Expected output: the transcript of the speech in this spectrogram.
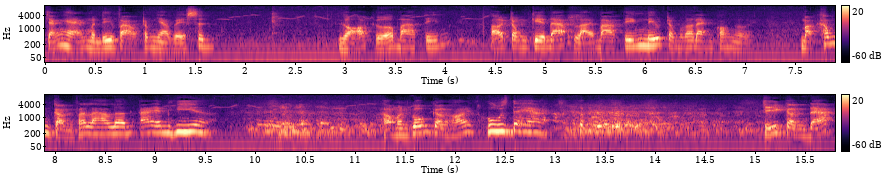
Chẳng hạn mình đi vào trong nhà vệ sinh, gõ cửa 3 tiếng, ở trong kia đáp lại 3 tiếng nếu trong đó đang có người. Mà không cần phải la lên, I am here. Hoặc mình cũng cần hỏi, who's there? Chỉ cần đáp,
